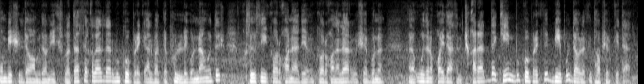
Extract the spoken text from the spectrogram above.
o'n besh yil davomida uni ekspluatatsiya qiladilar. Bu ko'prik albatta pullik undan o'tish. Xususiy korxona korxonalar o'sha buni e, o'zini foydasini chiqaradida keyin bu ko'prikni bepul davlatga topshirib ketadi.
